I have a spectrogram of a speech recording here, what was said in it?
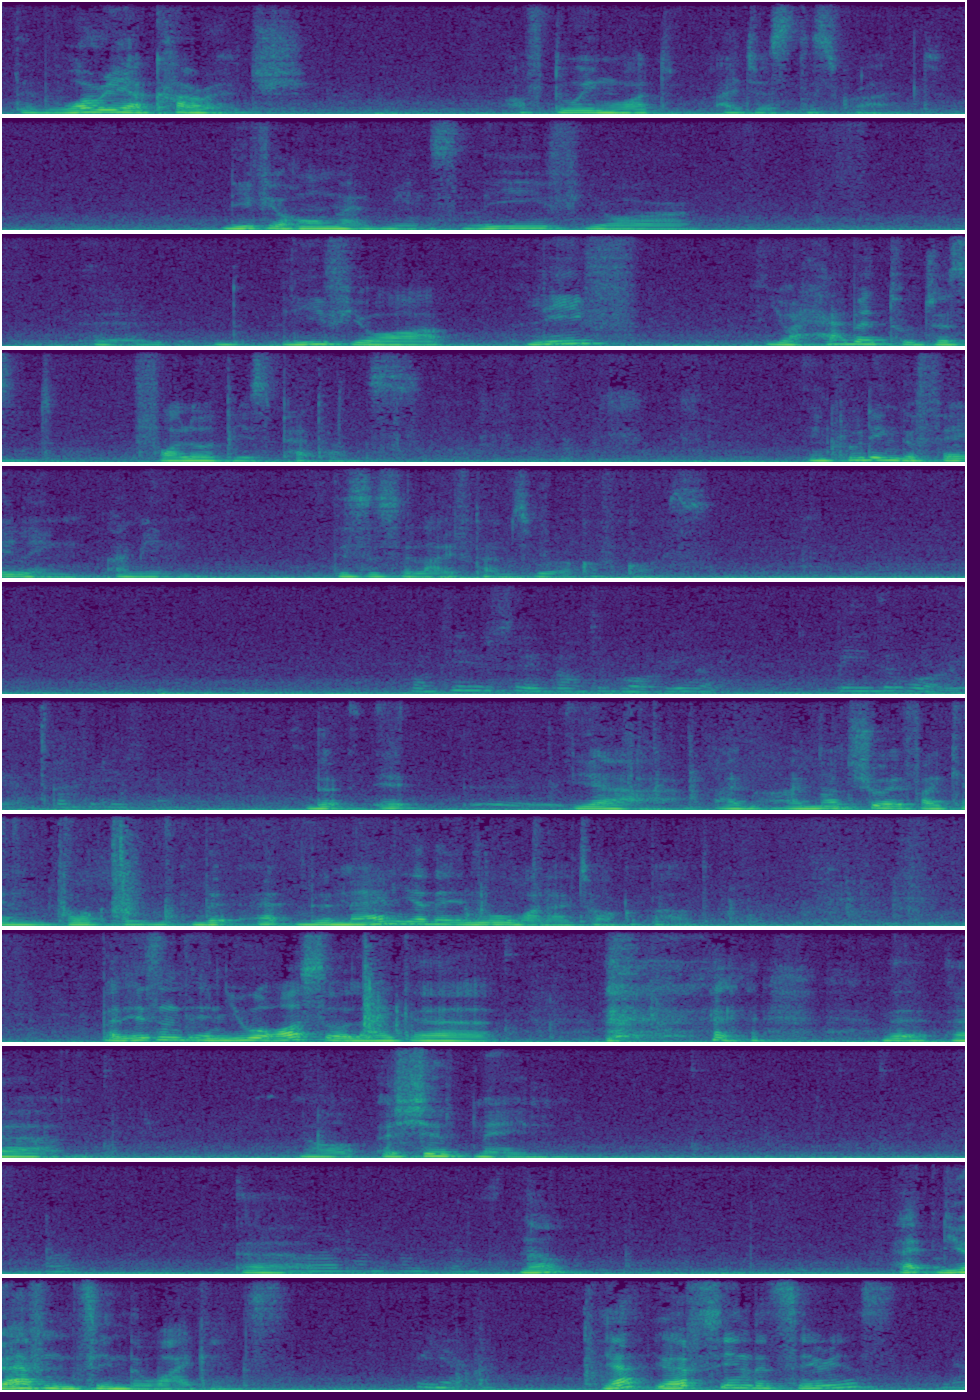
the warrior courage of doing what I just described. Leave your homeland means leave your leave your leave your habit to just follow these patterns, including the failing. I mean, this is a lifetime's work, of course. What did you say about the warrior? Be the warrior. What did you say? The, it, yeah, I'm, I'm not sure if I can talk to the uh, the men here. They know what I talk about. But isn't in you also like a the um, no a shield maiden? Uh, No, I don't want that. no? You haven't seen the Vikings? Yeah. Yeah? You have seen that series? Yeah.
